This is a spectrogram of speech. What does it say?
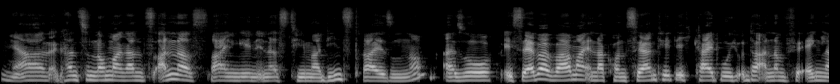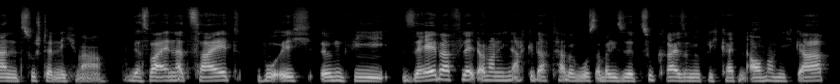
Ja, da kannst du nochmal ganz anders reingehen in das Thema Dienstreisen. Ne? Also ich selber war mal in einer Konzerntätigkeit, wo ich unter anderem für England zuständig war. Das war in einer Zeit, wo ich irgendwie selber vielleicht auch noch nicht nachgedacht habe, wo es aber diese Zugreisemöglichkeiten auch noch nicht gab.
